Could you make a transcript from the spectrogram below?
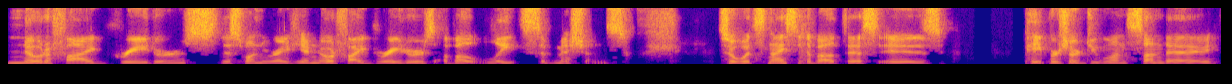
notify graders, this one right here, notify graders about late submissions. So what's nice about this is papers are due on Sunday.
